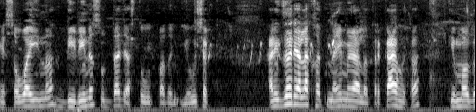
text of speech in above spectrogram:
हे सवाईनं दीडीनं सुद्धा जास्त उत्पादन येऊ शकते. आणि जर याला खत नाही मिळालं तर काय होतं की मग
